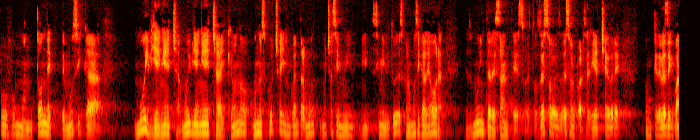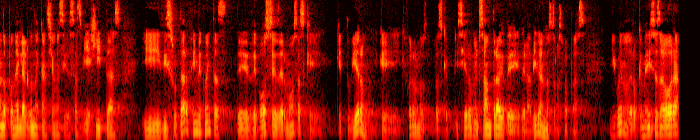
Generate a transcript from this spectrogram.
un montón de, música muy bien hecha, muy bien hecha y que uno, uno escucha y encuentra mu muchas similitudes con la música de ahora. Es muy interesante eso. Entonces, eso, eso me parecería chévere, como que de vez en cuando ponerle alguna canción así de esas viejitas y disfrutar, a fin de cuentas, de, de voces hermosas que, que tuvieron, que, que fueron los, los, que hicieron el soundtrack de, de, la vida de nuestros papás. Y bueno, de lo que me dices ahora,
